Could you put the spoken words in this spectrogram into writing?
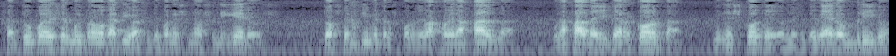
O sea, tú puedes ser muy provocativa si te pones unos ligueros dos centímetros por debajo de la falda, una falda hipercorta y un escote donde se te vea el ombligo.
